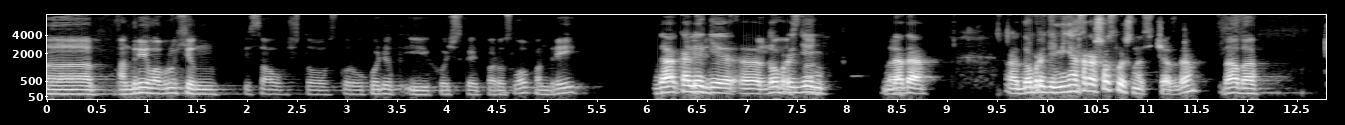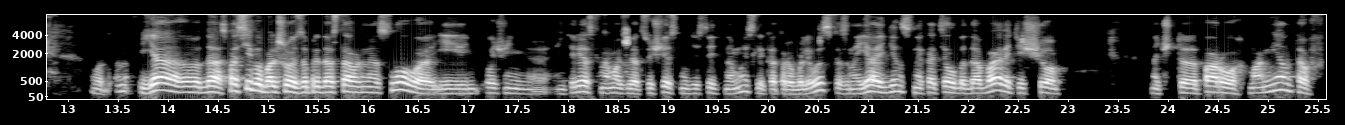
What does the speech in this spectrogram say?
Э, Андрей Лаврухин писал, что скоро уходит и хочет сказать пару слов. Андрей? Да, коллеги, Пожалуйста. добрый день. Да-да. Добрый день. Меня хорошо слышно сейчас, да? Да-да. Вот. Я, э, да, спасибо большое за предоставленное слово, и очень э, интересно, на мой взгляд, существенные действительно мысли, которые были высказаны. Я единственное хотел бы добавить еще значит, э, пару моментов,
